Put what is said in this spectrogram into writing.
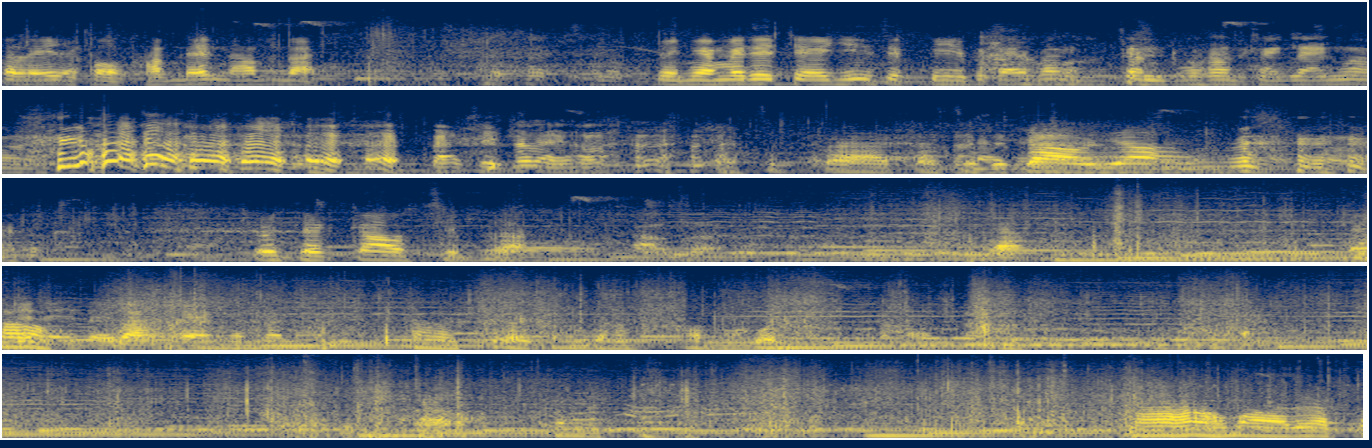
ก็เลยอยากขอคำแนะนำหน่อย เป็นไงไม่ได้เจอ 20 ปีเป็นไงบ้างกันพอทันแข็งแรงมากแปดสิบเท่าไหร่ครับแปดกับสิบเก้าย่างจนจะเก้าสิบแล้วครับเดี๋ยวจะได้ไปวางแผนกันมันอ่าช่วยกันดังขอบคุณมาเอามาแล้วไป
